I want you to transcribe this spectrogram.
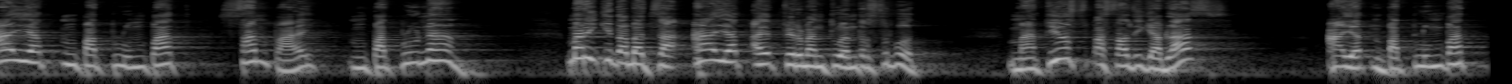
ayat 44 sampai 46. Mari kita baca ayat-ayat firman Tuhan tersebut. Matius pasal 13 ayat 44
